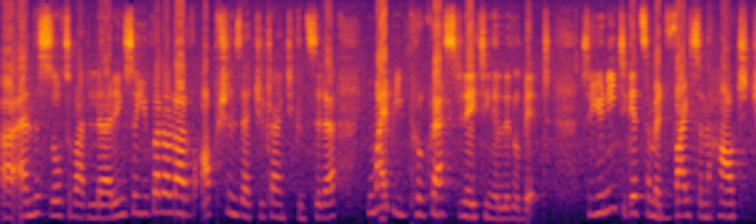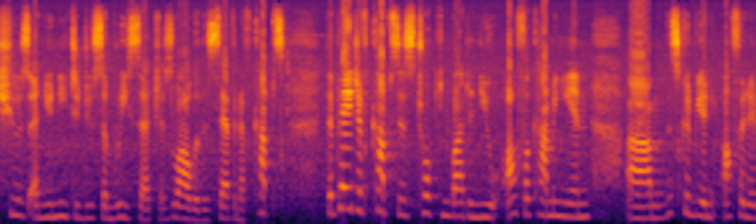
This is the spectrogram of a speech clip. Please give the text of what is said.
uh, and this is also about learning. So you've got a lot of options that you're trying to consider. You might be procrastinating a little bit. So you need to get some advice on how to choose and you need to do some research as well with the seven of cups. The page of cups is talking about a new offer coming in. Um, this could be an offer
